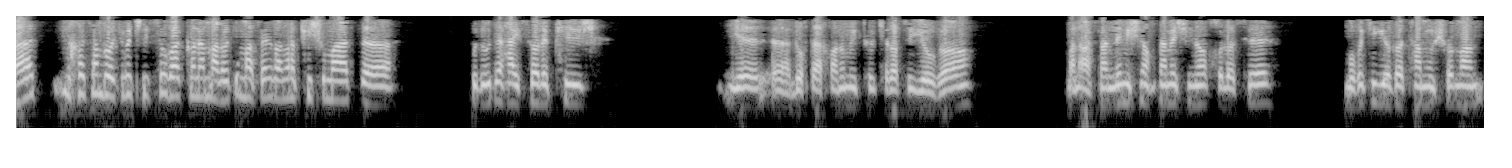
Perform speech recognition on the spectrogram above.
بعد می‌خواستم راجع به چیز صحبت کنم؟ ملاتی مسئله من پیش اومد حدود هشت سال پیش یه دختر خانمی تو کلاس یوگا من اصلا نمیشناختمش اینا خلاصه موقعی که یوگا تموم شد من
